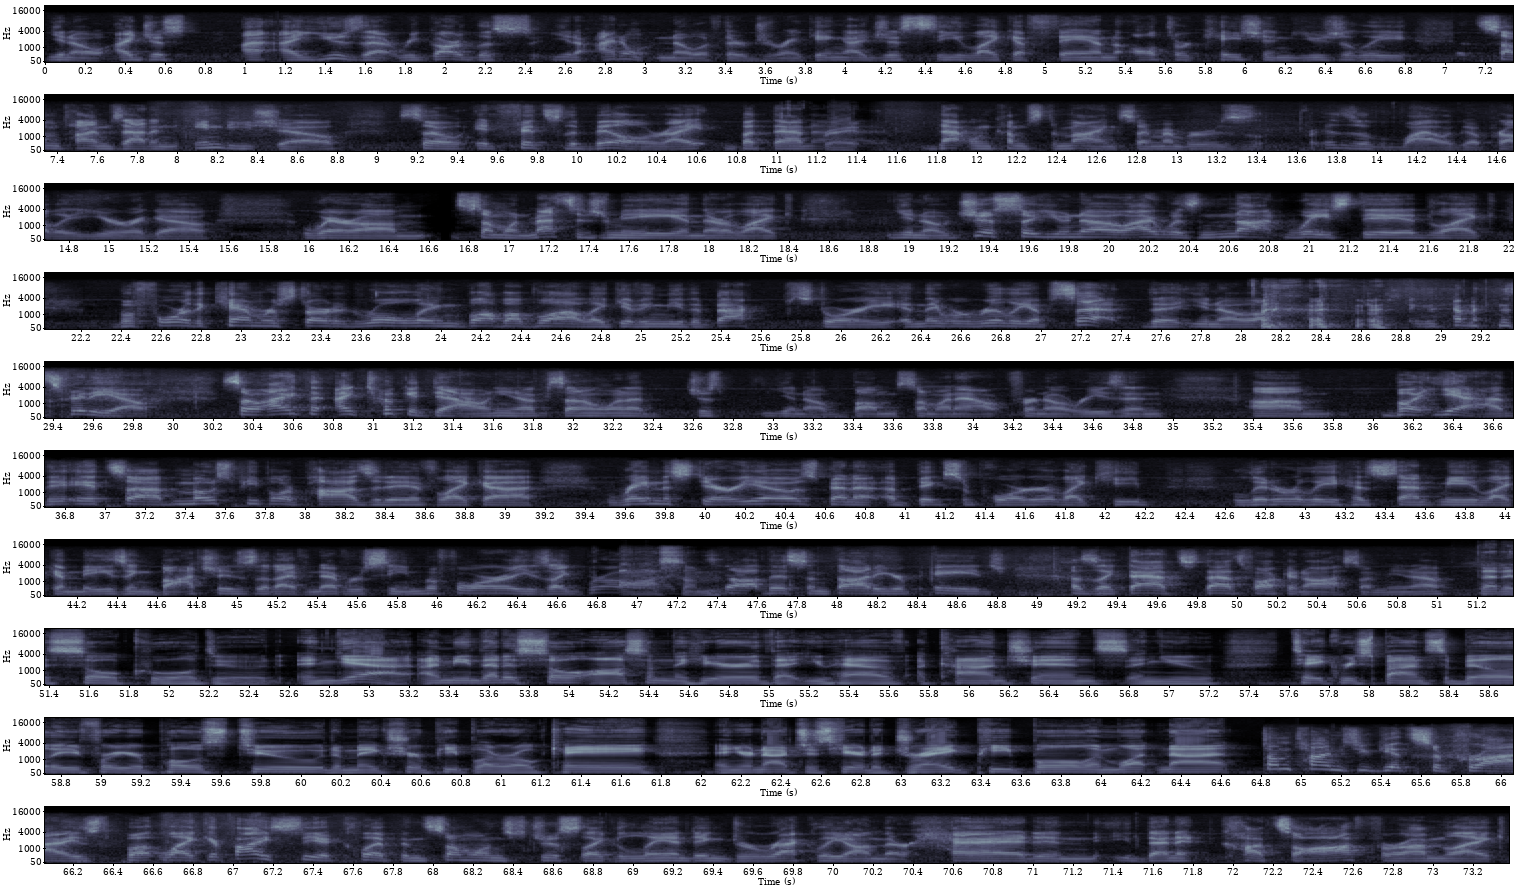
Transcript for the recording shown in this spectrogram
you know, I just I, I use that regardless. You know, I don't know if they're drinking. I just see like a fan altercation, usually sometimes at an indie show, so it fits the bill, right? But then uh, that one comes to mind. So I remember it was, it was a while ago, probably a year ago, where um someone messaged me and they're like, you know, just so you know, I was not wasted. Like before the camera started rolling, blah blah blah, like giving me the backstory, and they were really upset that you know I'm posting them in this video. So I th- I took it down, you know, because I don't want to just you know bum someone out for no reason. Um, but yeah, it's uh, most people are positive. Like uh, Rey Mysterio's been a, a big supporter. Like he literally has sent me like amazing botches that I've never seen before. He's like, bro, Awesome. I saw this and thought of your page. I was like, that's that's fucking awesome, you know. That is so cool, dude. And yeah, I mean, that is so awesome to hear that you have a conscience and you take responsibility for your post too to make sure people are okay and you're not just here to drag people and whatnot? sometimes you get surprised, but like if I see a clip and someone's just like landing directly on their head and then it cuts off, or I'm like,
